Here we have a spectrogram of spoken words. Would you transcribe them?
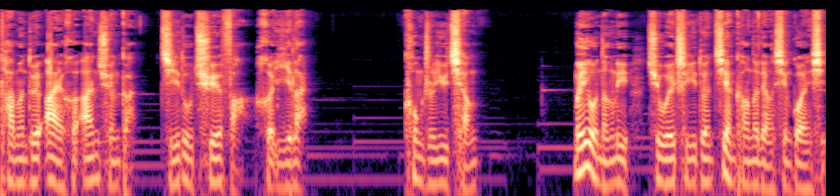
他们对爱和安全感极度缺乏和依赖，控制欲强，没有能力去维持一段健康的两性关系。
